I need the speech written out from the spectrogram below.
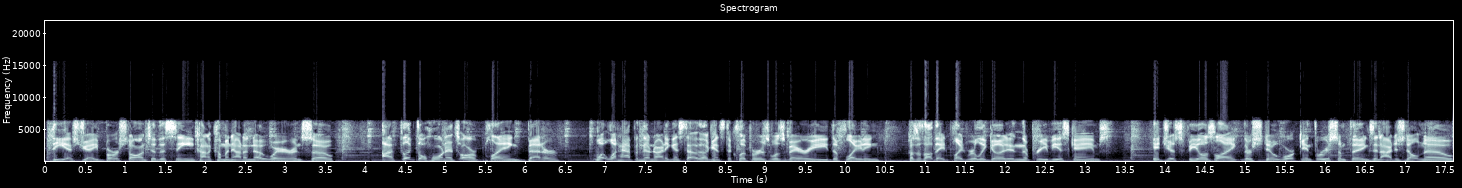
DSJ burst onto the scene, kind of coming out of nowhere. And so I feel like the Hornets are playing better what what happened the other night against uh, against the Clippers was very deflating because I thought they'd played really good in the previous games. It just feels like they're still working through some things, and I just don't know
